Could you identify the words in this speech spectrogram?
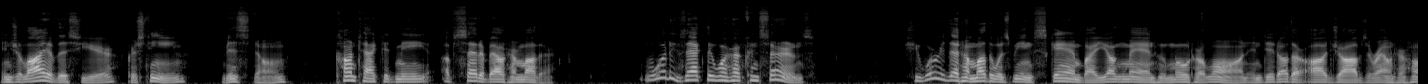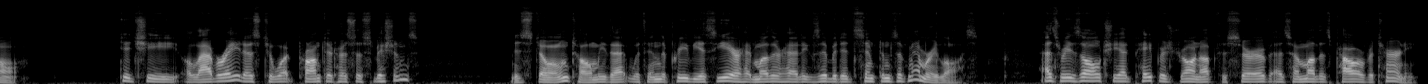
In July of this year, Christine, Miss Stone, contacted me upset about her mother. What exactly were her concerns? She worried that her mother was being scammed by a young man who mowed her lawn and did other odd jobs around her home. Did she elaborate as to what prompted her suspicions? Miss Stone told me that within the previous year her mother had exhibited symptoms of memory loss. As a result, she had papers drawn up to serve as her mother's power of attorney.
